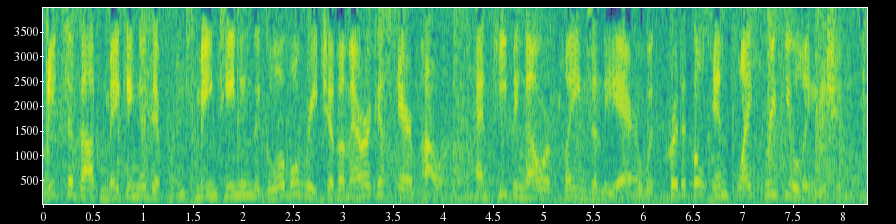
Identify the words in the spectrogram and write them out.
It's about making a difference maintaining the global reach of America's air power and keeping our planes in the air with critical in flight refueling missions.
